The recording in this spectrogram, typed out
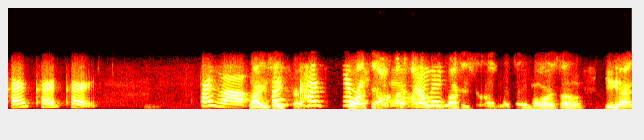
Kirk, Kirk, Kirk. First of all, Why you first, say Kirk? Kirk Well, I. I, I, I don't I'm really watch the show anymore, so you got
